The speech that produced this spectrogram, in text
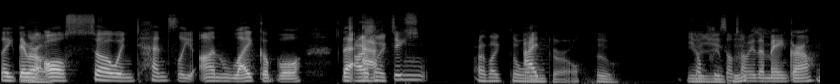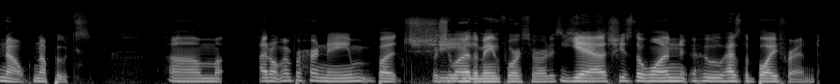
Like they were all so intensely unlikable. The I liked- acting. I like the I- one girl. Who? Don't Imogen please don't tell me Poots? the main girl. No, not Boots. Um, I don't remember her name, but she Was she one of the main four sororities? Yeah, she's the one who has the boyfriend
